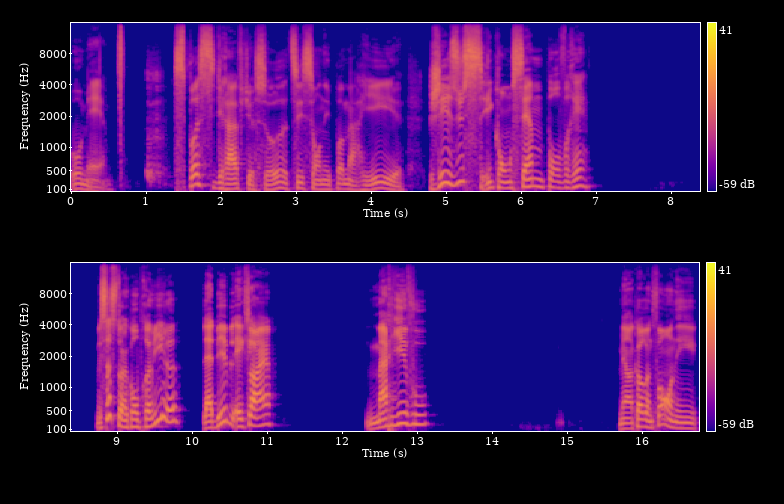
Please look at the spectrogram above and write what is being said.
Oh, mais c'est pas si grave que ça, tu sais, si on n'est pas marié. Jésus sait qu'on s'aime pour vrai. Mais ça, c'est un compromis, là. La Bible est claire. Mariez-vous. Mais encore une fois, on est,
